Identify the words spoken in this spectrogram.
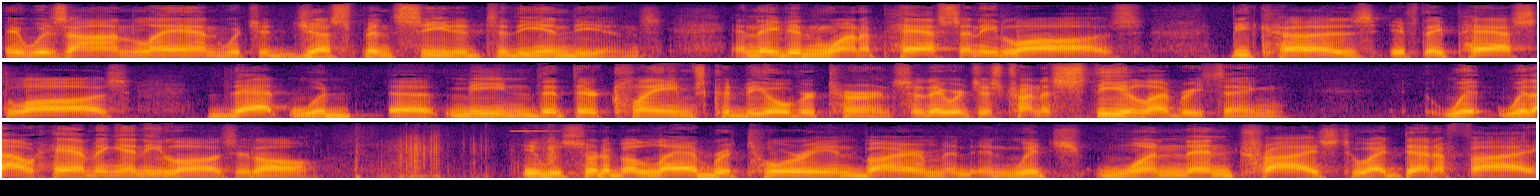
it was on land which had just been ceded to the Indians, and they didn't want to pass any laws because if they passed laws, that would uh, mean that their claims could be overturned. So they were just trying to steal everything wi- without having any laws at all it was sort of a laboratory environment in which one then tries to identify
